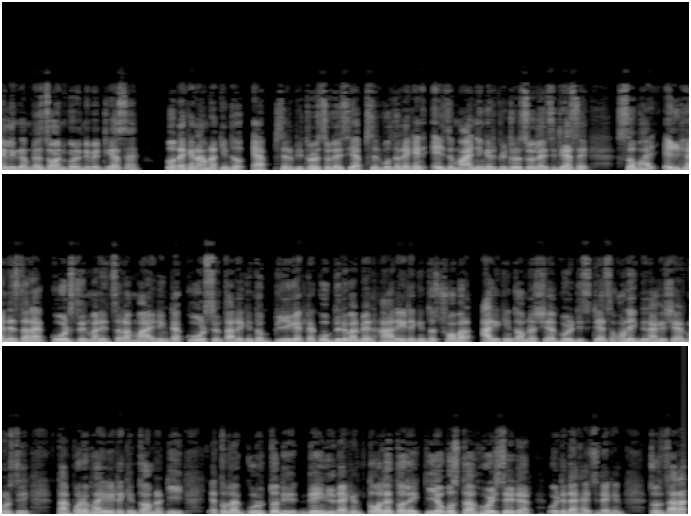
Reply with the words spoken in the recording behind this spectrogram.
টেলিগ্রামটা জয়েন করে নেবেন, ঠিক আছে? তো দেখেন আমরা কিন্তু অ্যাপসের ভিতরে চলে আসি অ্যাপসের বলতে দেখেন এই যে মাইনিং এর ভিতরে চলে আসি ঠিক আছে? সো ভাই, এইখানে যারা করছেন মানে যারা মাইনিংটা করছেন তারা কিন্তু বিগ একটা কোপ দিতে পারবেন। আর এটা কিন্তু সবার আগে কিন্তু আমরা শেয়ার করে দিচ্ছি ঠিক আছে? অনেকদিন আগে শেয়ার করছি। তারপরে ভাই, এটা কিন্তু আমরা কি, এতটা গুরুত্ব দেইনি। দেখেন তলে তলে কি অবস্থা হয়েছে এটার, ওইটা দেখাইছি, দেখেন। তো যারা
